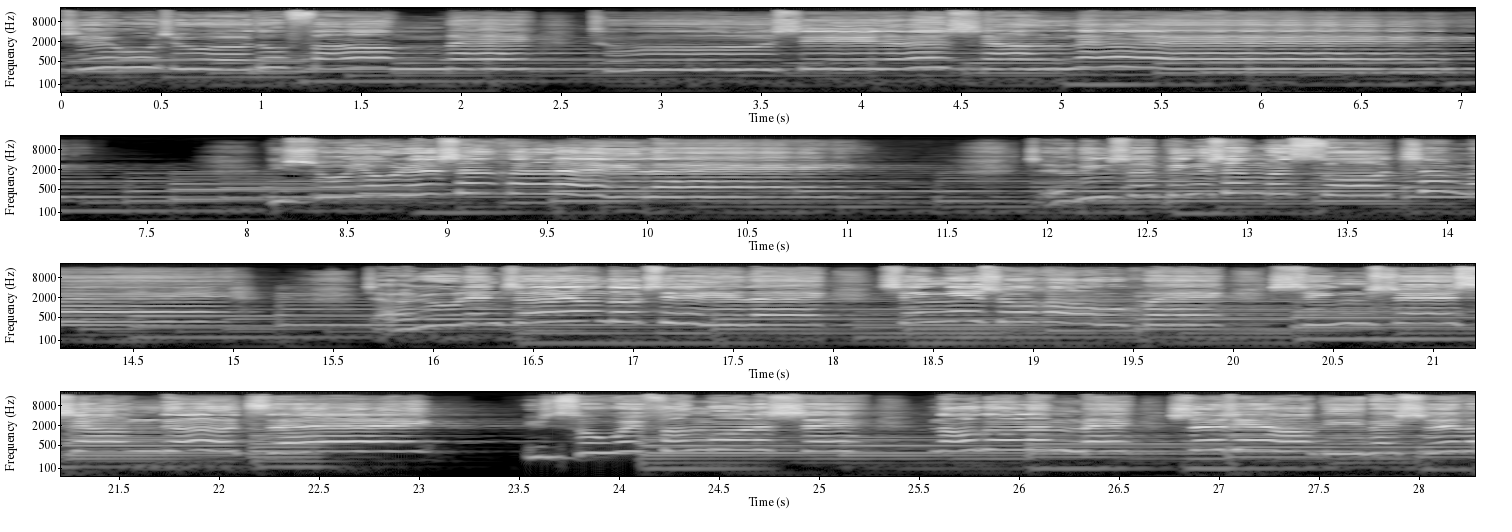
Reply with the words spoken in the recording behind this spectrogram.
只捂住耳朵防是凭什么锁着眉？假如连这样都气馁，轻易说后悔，心虚像个贼。雨从未放过了谁，闹够了没？世界好疲惫，是否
